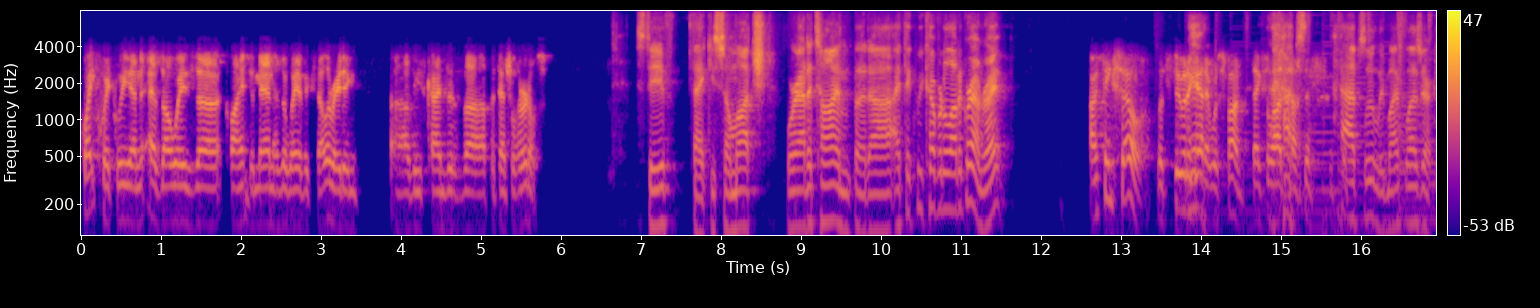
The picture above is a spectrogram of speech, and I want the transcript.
quite quickly. And as always, uh, client demand has a way of accelerating uh, these kinds of uh, potential hurdles. Steve, thank you so much we're out of time, but uh, I think we covered a lot of ground, right? I think so. Let's do it again. Yeah. It was fun. Thanks a lot, Justin. Absolutely. My pleasure.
